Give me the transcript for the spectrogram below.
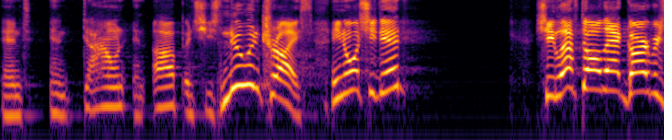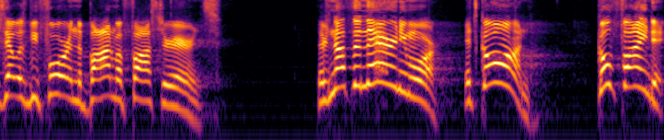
And, and down and up. And she's new in Christ. And you know what she did? She left all that garbage that was before in the bottom of Foster Arend's. There's nothing there anymore. It's gone. Go find it.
